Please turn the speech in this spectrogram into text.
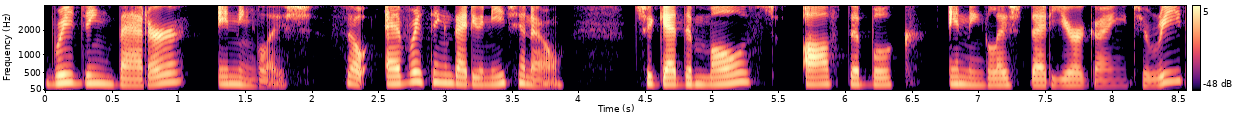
reading better in English. So, everything that you need to know to get the most of the book in English that you're going to read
